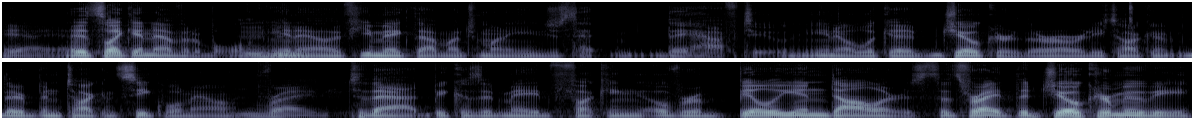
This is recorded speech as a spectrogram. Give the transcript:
yeah, yeah. It's like inevitable, you Mhm. know. If you make that much money, you just they have to, you know. Look at Joker; they're already talking. They've been talking sequel now right. to that because it made fucking over a billion dollars. That's right, the Joker movie,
